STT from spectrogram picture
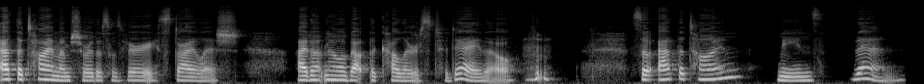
At the time, I'm sure this was very stylish. I don't know about the colors today, though. so at the time means then,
